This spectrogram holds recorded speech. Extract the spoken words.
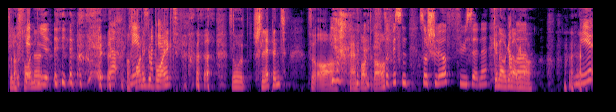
So nach ich vorne, ja. nach nee, vorne gebeugt. so schleppend. So, oh, kein Bock drauf. so ein bisschen so Schlürffüße, ne? genau, genau, Aber genau. Nee,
